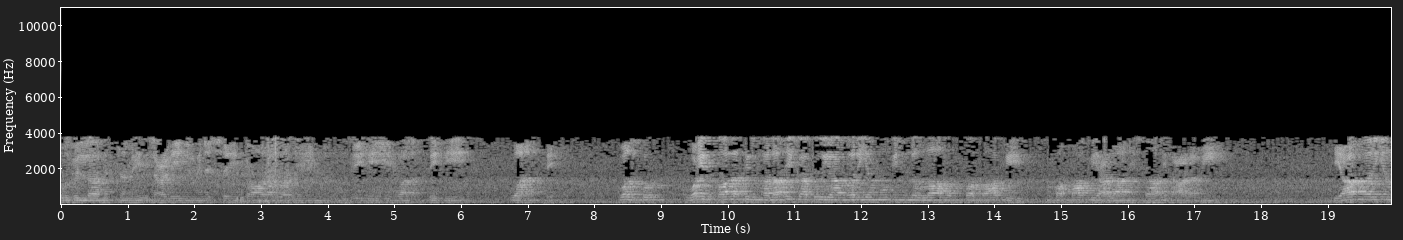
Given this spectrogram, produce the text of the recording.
أعوذ بالله السميع العليم من الشيطان الرجيم من همزه ونفسه ونفسه واذكر، وإذ قالت الملائكة، يا مريم، إن الله اصطفاك اصطفاك على نساء العالمين. يا مريم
